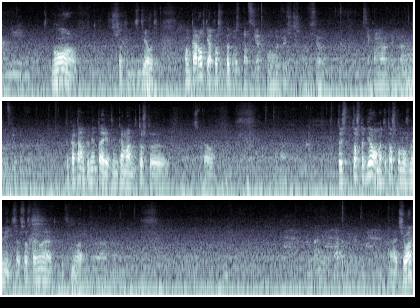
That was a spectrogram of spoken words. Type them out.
Нам не видно. Ну, что тут сделать? Он короткий, а просто... Подсветку выключить, чтобы все, все команды одинакового цвета были. Так а там комментарий, это не команда, то, что справа. То есть то, что белым, это то, что нужно видеть, а все остальное это не важно. А, чего?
